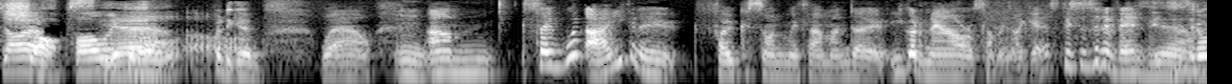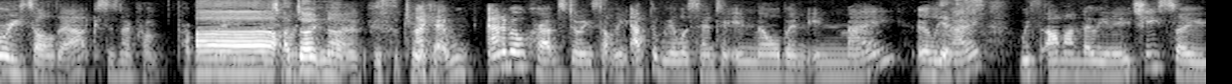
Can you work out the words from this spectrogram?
Shops. diabolical. Yeah, Oh, pretty good. Wow. Um, so, what are you going to focus on with Armando? You got an hour or something, I guess. This is an event. Yeah. Is it already sold out? Because there's no prob- probably. Uh, I don't know, is the truth. Okay, well, Annabel Crabb's doing something at the Wheeler Centre in Melbourne in May, early Yes. May, with Armando Iannucci. So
